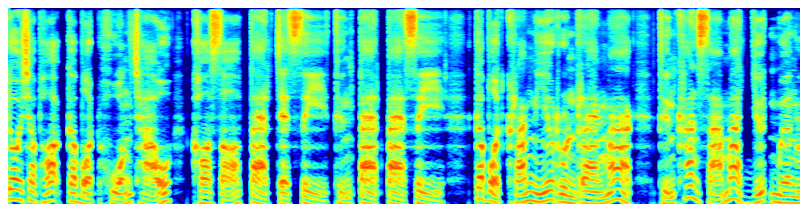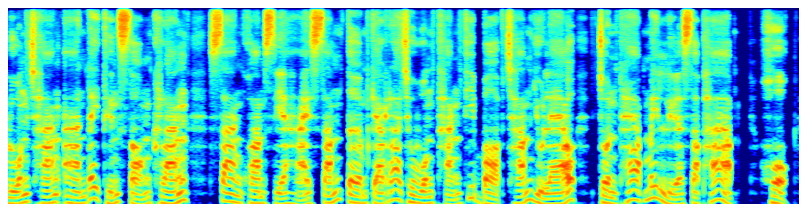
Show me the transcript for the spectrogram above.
โดยเฉพาะกบฏหวงเฉาคศ874ถึง884 กบฏครั้งนี้รุนแรงมาก ถึงขั้นสามารถยึดเมืองหลวงช้างอานได้ถึงสองครั้ง สร้างความเสียหายซ้ำเติมแก่ราชวงศ์ถังที่บอบช้ำอยู่แล้ว จนแทบไม่เหลือสภาพ 6.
